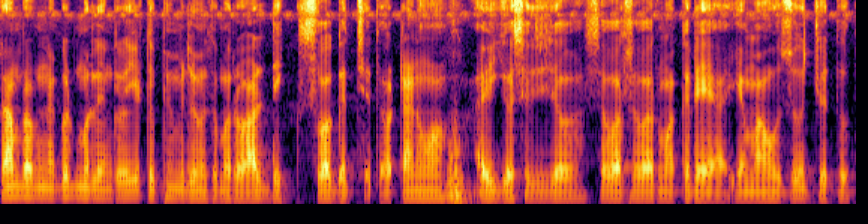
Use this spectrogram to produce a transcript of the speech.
રામ રામ ને ગુડ મોર્નિંગ યુટ્યુબ ફેમિલીમાં તમારું હાર્દિક સ્વાગત છે. તો અટાણું આવી ગયો છે બીજો સવાર સવારમાં ઘરે એમાં હું શું થયું હતું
